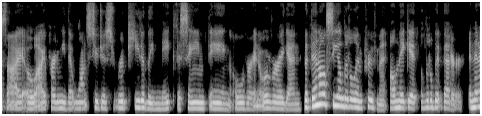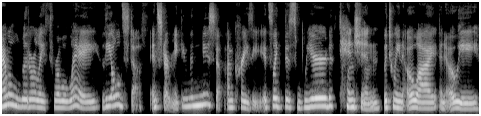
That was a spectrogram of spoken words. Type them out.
SI OI part of me that wants to just repeatedly make the same thing over and over again. But then I'll see a little improvement. I'll make it a little bit better. And then I will literally throw away the old stuff and start making the new stuff. I'm crazy. It's like this weird tension between OI and OE,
